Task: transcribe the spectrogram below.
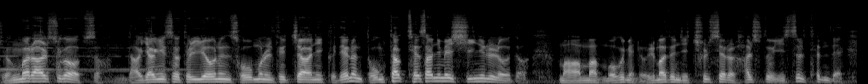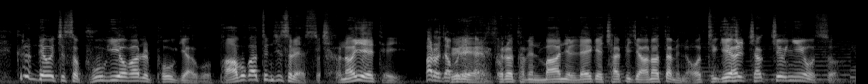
정말 알 수가 없어. 낙양에서 들려오는 소문을 듣자 하니 그대는 동탁 태사님의 신인을 얻어 마음만 먹으면 얼마든지 출세를 할 수도 있을 텐데 그런데 어째서 부귀영화를 포기하고 바보 같은 짓을 했어. 천하의 대의. 바로잡으려 그래 했어. 그렇다면 만일 내게 잡히지 않았다면 어떻게 할 작정이었어?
